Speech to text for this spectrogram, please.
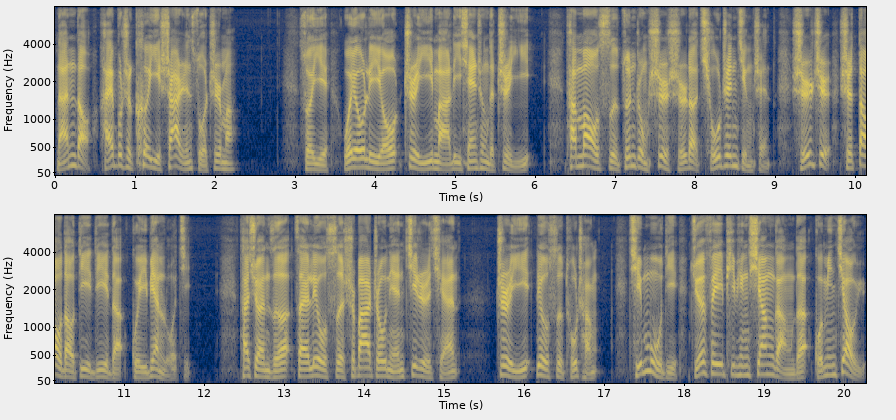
难道还不是刻意杀人所致吗？所以我有理由质疑玛丽先生的质疑。他貌似尊重事实的求真精神，实质是道道地地的诡辩逻辑。他选择在六四十八周年忌日前质疑六四屠城，其目的绝非批评香港的国民教育。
